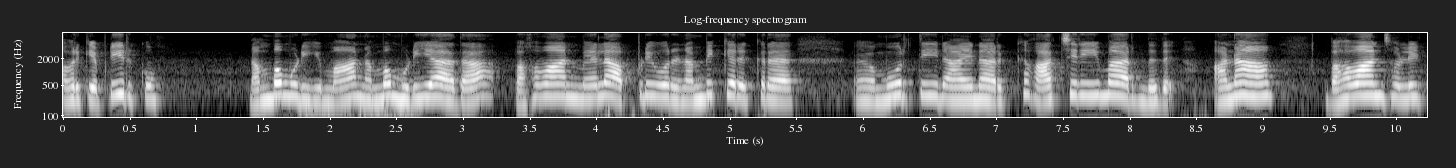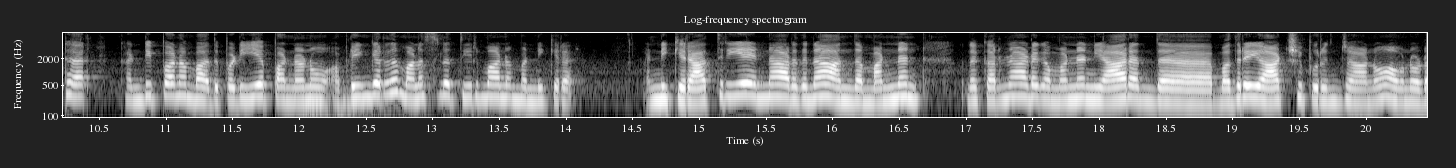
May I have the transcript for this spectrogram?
அவருக்கு எப்படி இருக்கும்? நம்ப முடியுமா? நம்ப முடியாதா? பகவான் மேலே அப்படி ஒரு நம்பிக்கை இருக்கிற மூர்த்தி நாயனாருக்கு ஆச்சரியமாக இருந்தது. ஆனால் பகவான் சொல்லிட்டார் கண்டிப்பாக நம்ம அதுபடியே பண்ணணும். அப்படிங்கிறத மனசில் தீர்மானம் பண்ணிக்கிறார் அன்றைக்கி ராத்திரியே என்ன ஆகுதுன்னா அந்த மன்னன் அந்த கர்நாடக மன்னன் யார் அந்த மதுரை ஆட்சி புரிஞ்சானோ அவனோட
